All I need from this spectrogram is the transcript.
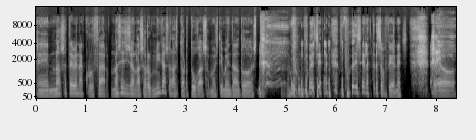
eh, no se te ven a cruzar. No sé si son las hormigas o las tortugas, o me estoy inventando todo esto. puede, ser, puede ser las tres opciones. Pero,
